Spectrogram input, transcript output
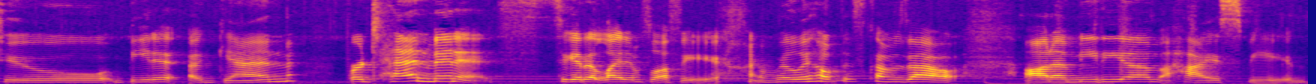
to beat it again for 10 minutes to get it light and fluffy. I really hope this comes out on a medium high speed.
